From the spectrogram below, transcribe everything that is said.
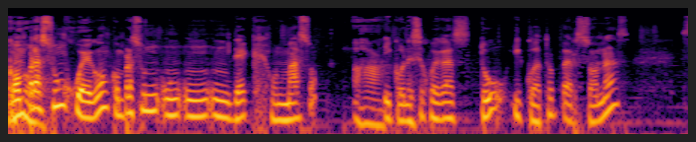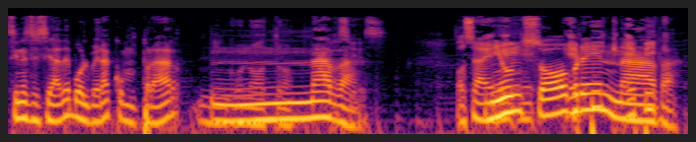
Compras un juego, compras un, un- un- un deck, un mazo, Ajá. y con ese juegas tú y cuatro personas sin necesidad de volver a comprar Ningún otro. nada. O sea, Ni eh, un eh, sobre, Epic- nada. Epic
